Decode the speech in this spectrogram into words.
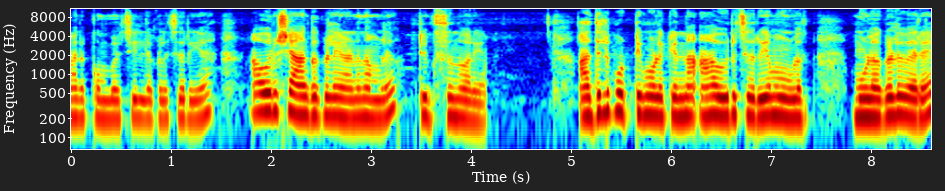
മരക്കൊമ്പ് ചില്ലകൾ ചെറിയ ആ ഒരു ശാഖകളെയാണ് നമ്മൾ ട്വിഗ്സ് എന്ന് പറയാം. അതിൽ പൊട്ടി മുളയ്ക്കുന്ന ആ ഒരു ചെറിയ മുള മുളകൾ വരെ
